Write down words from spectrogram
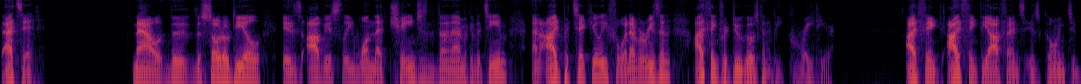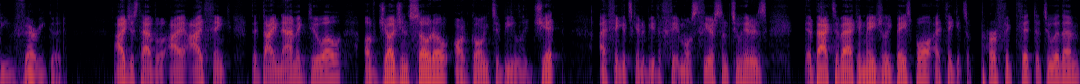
That's it. Now, the, the Soto deal is obviously one that changes the dynamic of the team. And I particularly, for whatever reason, I think Verdugo is going to be great here. I think I think the offense is going to be very good. I just have a, I, I think the dynamic duo of Judge and Soto are going to be legit. I think it's going to be the f- most fearsome two hitters back to back in Major League Baseball. I think it's a perfect fit, the two of them.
